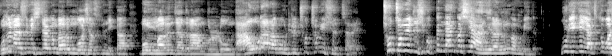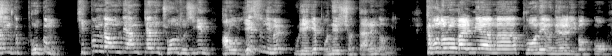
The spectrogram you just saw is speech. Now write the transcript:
오늘 말씀의 시작은 바로 무엇이었습니까? 목마른 자들아 물로 나오라라고 우리를 초청해 주셨잖아요. 초청해 주시고 끝난 것이 아니라는 겁니다. 우리에게 약속하신 그 복음, 기쁨 가운데 함께하는 좋은 소식인 바로 예수님을 우리에게 보내주셨다는 겁니다. 그분으로 말미암아 구원의 은혜를 입었고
